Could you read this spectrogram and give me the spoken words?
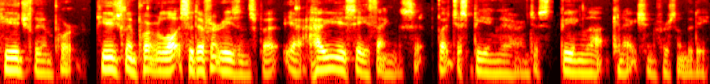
hugely important hugely important for lots of different reasons but yeah how you say things but just being there and just being that connection for somebody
